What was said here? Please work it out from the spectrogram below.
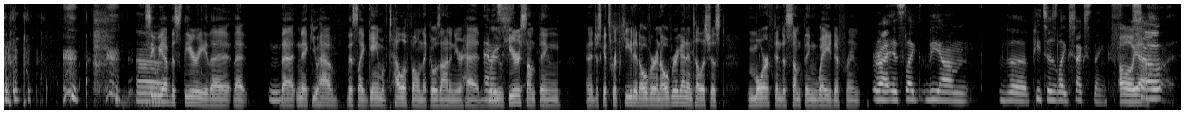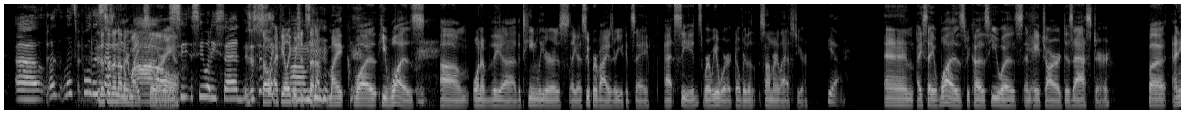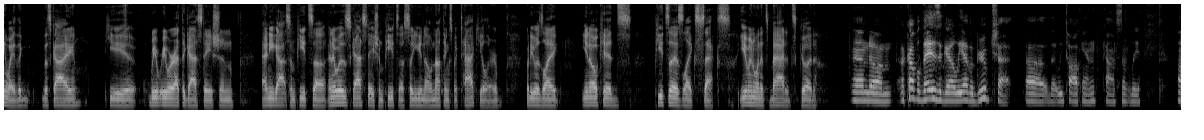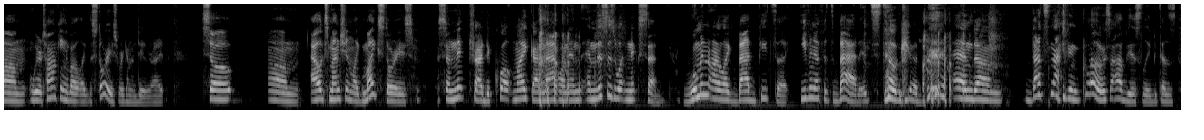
See we have this theory that that that nick you have this like game of telephone that goes on in your head where you hear something and it just gets repeated over and over again until it's just morphed into something way different Right, it's like the um the pizza's like sex thing. oh yeah So uh let's let's pull this This up is another Mike Wow. story. See see what he said. Is this just So like I feel like we should set up. um, Mike was he was um, one of the uh, the team leaders, like a supervisor, you could say, at Seeds where we worked over the summer last year. yeah. And I say was because he was an HR disaster. But anyway, the this guy, he we we were at the gas station and he got some pizza and it was gas station pizza, so you know, nothing spectacular. But he was like, you know, kids, pizza is like sex. Even when it's bad, it's good. And um a couple days ago we have a group chat uh that we talk in constantly. Um we were talking about like the stories we're to do, right? So um Alex mentioned like Mike's stories. So Nick tried to quote Mike on that one and and this is what Nick said. Women are like bad pizza. Even if it's bad, it's still good. and um that's not even close, obviously, because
